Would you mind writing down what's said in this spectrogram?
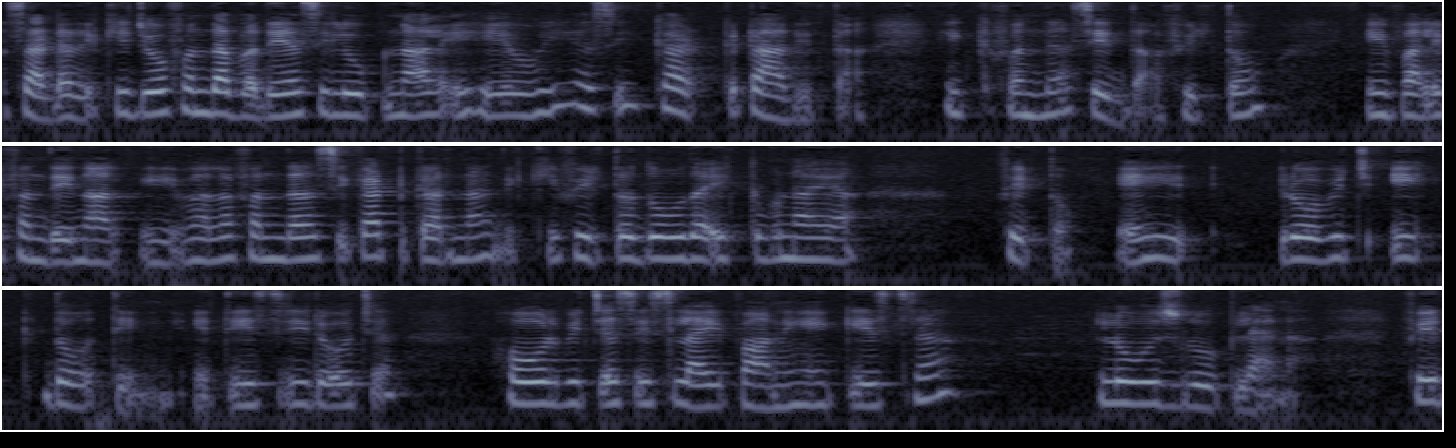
ਸਾਡਾ ਦੇਖੀ, ਜੋ ਫੰਦਾ ਵਧਿਆ ਸੀ ਲੂਪ ਨਾਲ, ਇਹ ਉਹੀ ਅਸੀਂ ਘਟਾ ਦਿੱਤਾ। ਇੱਕ ਫੰਦਾ ਸਿੱਧਾ ਫਿਰ ਤੋਂ ਇਹ ਵਾਲੇ ਫੰਦੇ ਨਾਲ, ਇਹ ਵਾਲਾ ਫੰਦਾ ਅਸੀਂ ਕੱਟ ਕਰਨਾ। ਦੇਖੀ, ਫਿਰ ਤੋਂ ਦੋ ਦਾ ਇੱਕ ਬਣਾਇਆ, ਫਿਰ ਤੋਂ ਇਹ ਰੋ ਵਿੱਚ 1 2 3 ਇਹ ਤੀਸਰੀ ਰੋ 'ਚ ਹੋਲ ਵਿੱਚ ਅਸੀਂ ਸਲਾਈ ਪਾਉਣੀ ਹੈ ਕਿਸ ਤਰ੍ਹਾਂ? ਲੂਜ਼ ਲੂਪ ਲੈਣਾ। ਫਿਰ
